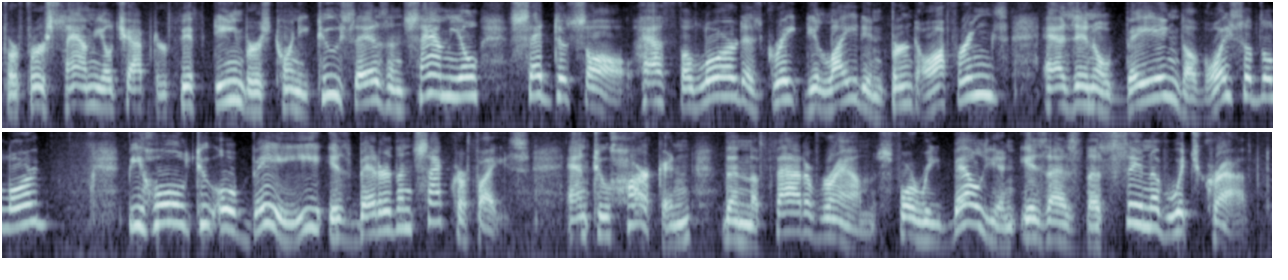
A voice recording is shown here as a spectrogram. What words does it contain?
For 1 Samuel chapter 15 verse 22 says, And Samuel said to Saul, Hath the Lord as great delight in burnt offerings as in obeying the voice of the Lord? Behold, to obey is better than sacrifice, and to hearken than the fat of rams. For rebellion is as the sin of witchcraft,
